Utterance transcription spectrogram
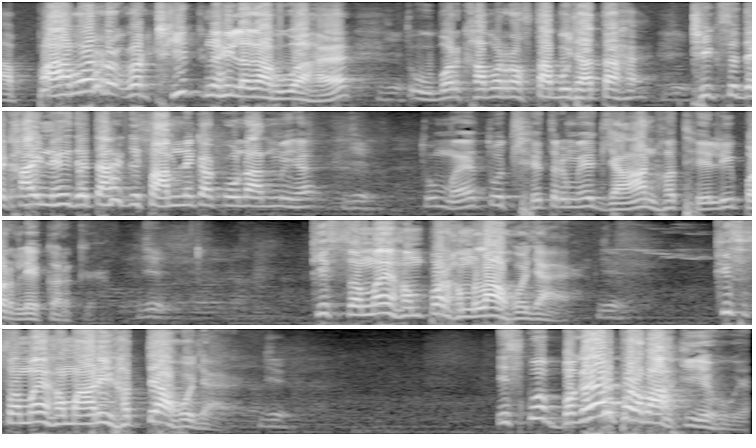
अब पावर अगर ठीक नहीं लगा हुआ है तो ऊबर खाबर रास्ता बुझाता है। ठीक से दिखाई नहीं देता है कि सामने का कौन आदमी है। तो मैं तो क्षेत्र में जान हथेली पर लेकर के जी। किस समय हम पर हमला हो जाए किस समय हमारी हत्या हो जाए इसको बगैर परवाह किए हुए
